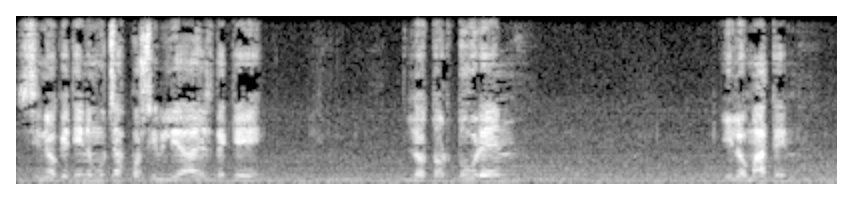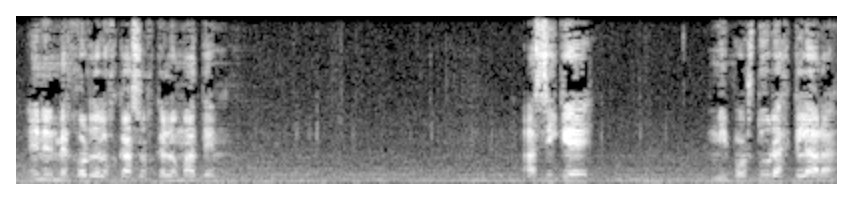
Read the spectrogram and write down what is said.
sino que tiene muchas posibilidades de que lo torturen y lo maten, en el mejor de los casos que lo maten. Así que mi postura es clara.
